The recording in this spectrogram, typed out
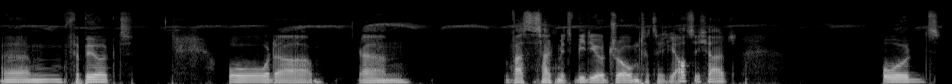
ähm, verbirgt. Oder ähm, was es halt mit Videodrome tatsächlich auf sich hat. Und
